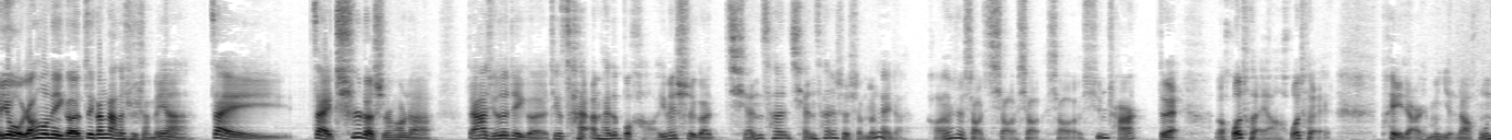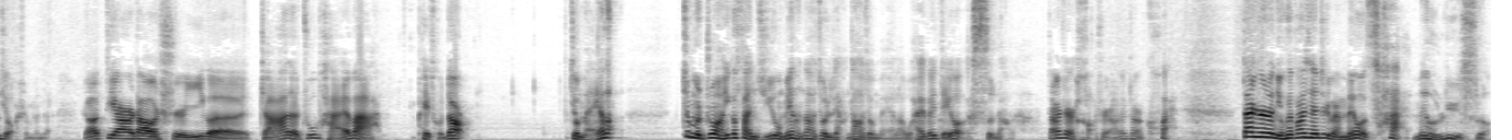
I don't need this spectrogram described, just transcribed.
哎呦，然后那个最尴尬的是什么呀？在在吃的时候呢，大家觉得这个这个菜安排的不好，因为是个前餐，前餐是什么来着？好像是小小小小熏肠儿，对。呃，火腿啊，火腿，配点什么饮料、红酒什么的。然后第二道是一个炸的猪排吧，配土豆，就没了。这么重要一个饭局，我没想到就两道就没了，我还以为得有个四道呢。当然这是好事啊，有点快。但是呢，你会发现这里面没有菜，没有绿色。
